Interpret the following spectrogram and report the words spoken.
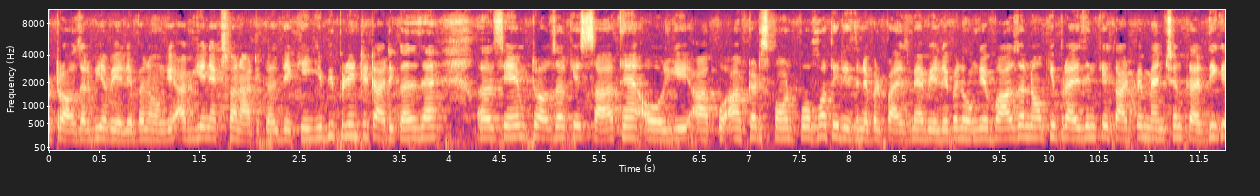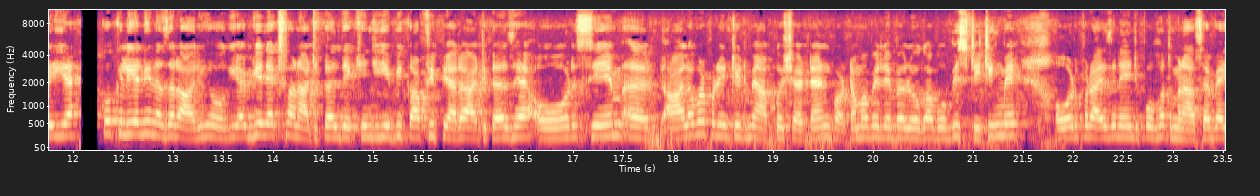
ट्राउज़र भी अवेलेबल होंगे। अब ये नेक्स्ट वन आर्टिकल देखें। ये भी प्रिंटेड आर्टिकल्स हैं। सेम ट्राउज़र के साथ हैं और ये आपको आफ्टर डिस्काउंट बहुत ही रिजनेबल प्राइस में अवेलेबल होंगे। वाजो नो की प्राइस इनके कार्ड पर मैंशन कर दी गई है। आपको क्लियरली नज़र आ रही होगी। अब ये नेक्स्ट वन आर्टिकल देखें जी, ये भी काफ़ी प्यारा आर्टिकल्स है और सेम ऑल ओवर प्रिंटेड में आपको शर्ट एंड बॉटम अवेलेबल होगा। वो भी स्टिचिंग में और प्राइस रेंज बहुत मुनासब है।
